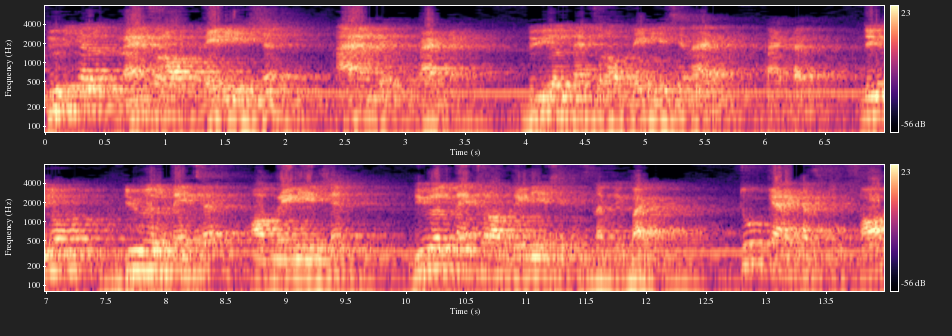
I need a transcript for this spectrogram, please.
dual nature of radiation and matter. Dual nature of radiation and matter. Do you know dual nature of radiation? Dual nature of radiation is nothing but two characteristics of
